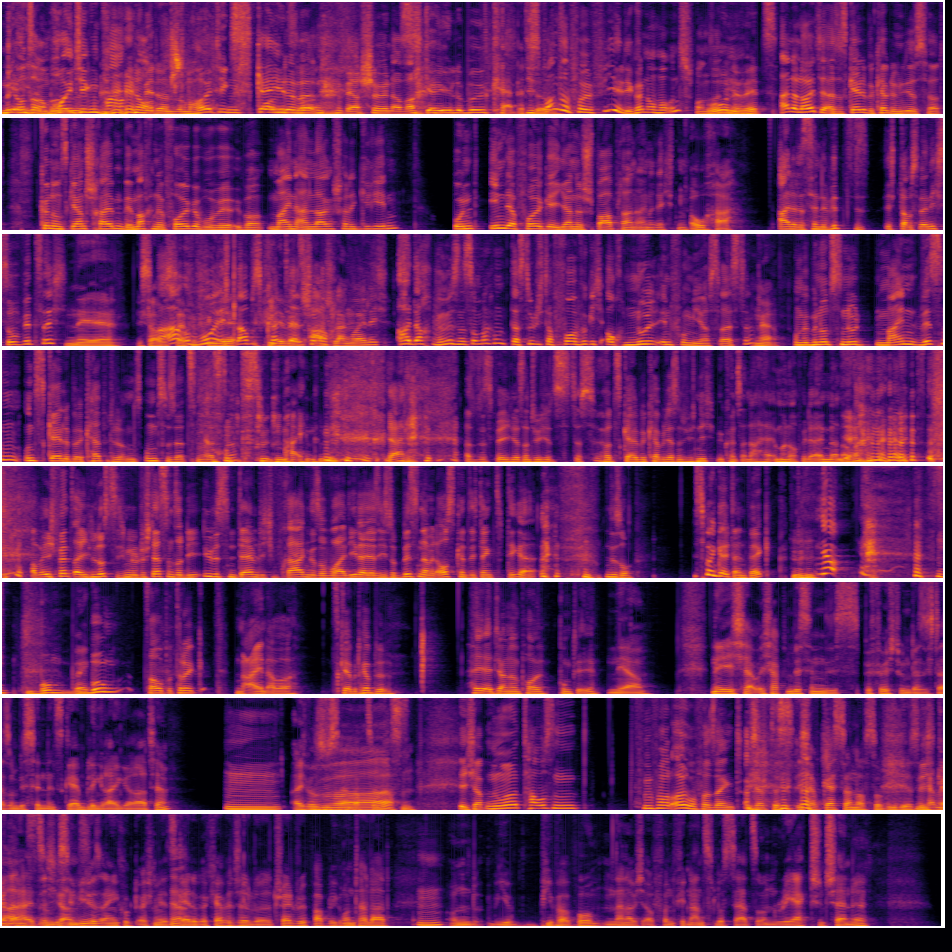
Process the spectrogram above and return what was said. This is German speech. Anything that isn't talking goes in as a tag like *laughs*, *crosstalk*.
Mit unserem heutigen Partner. *laughs* Mit unserem heutigen Scalable. Wäre schön, aber. Scalable Capital. Die sponsern voll viel, die können auch mal uns sponsern. Ohne hier. Witz. Alle Leute, also Scalable Capital, wenn ihr das hört, können uns gern schreiben. Wir machen eine Folge, wo wir über meine Anlagestrategie reden und in der Folge Jannes Sparplan einrichten. Oha. Alter, das ist ja eine Witz. Ich glaube, es wäre nicht so witzig. Nee, ich glaube, es Ah, wäre für obwohl, viele, ich glaub, es könnte wär's schon auch- arschlangweilig. Ah, doch, wir müssen es so machen, dass du dich davor wirklich auch null informierst, weißt du? Ja. Und wir benutzen nur mein Wissen und Scalable Capital, um es umzusetzen, weißt du? Und *laughs* das mit meinen. *laughs* ja, also das will ich jetzt natürlich jetzt, das hört Scalable Capital jetzt natürlich nicht. Wir können es dann nachher immer noch wieder ändern. Ja. Aber, *laughs* aber ich fände es eigentlich lustig. Nur du stellst dann so die übelsten dämlichen Fragen, so, wo halt jeder, der sich so ein bisschen damit auskennt, sich denkt, Digga, nur so, ist mein Geld dann weg? ja. *laughs* Bumm, weg. Boom, Zaubertrick. Nein, aber Scalable Capital. Hey at janandpaul.de. Ja. Nee, ich habe ich hab ein bisschen die Befürchtung, dass ich da so ein bisschen ins Gambling reingerate. Mm, Aber ich versuche es einfach zu lassen. ich habe nur 1500 Euro versenkt. Ich habe hab *laughs* gestern noch so Videos, ich habe mir da halt so ein bisschen ganz. Videos angeguckt, ob ich mir jetzt Ja. Scalable Capital oder Trade Republic runterlade Mhm. und wie Pipapo. Und dann habe ich auch von Finanzfluss, der hat so einen Reaction-Channel,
